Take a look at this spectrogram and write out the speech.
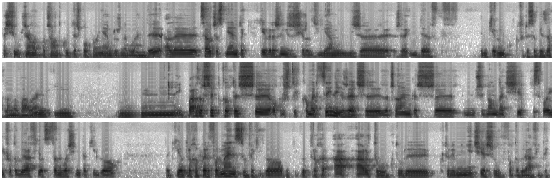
też się uczyłem od początku i też popełniałem różne błędy, ale cały czas miałem takie wrażenie, że się rozwijam i że, że idę w tym kierunku, który sobie zaplanowałem i, mm, i bardzo szybko też e, oprócz tych komercyjnych rzeczy zacząłem też e, przyglądać się swojej fotografii od strony właśnie takiego takiego trochę performance'u, takiego, takiego trochę artu, który, który mnie cieszył w fotografii. Tak,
